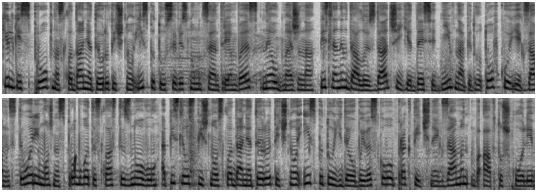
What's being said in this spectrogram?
Кількість спроб на складання теоретичного іспиту у сервісному центрі МВС не обмежена. Після невдалої здачі є 10 днів на підготовку, і екзамен з теорії можна спробувати скласти знову. А після успішного складання теоретичного іспиту йде обов'язково практичний екзамен в автошколі.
